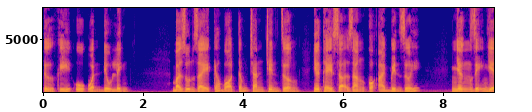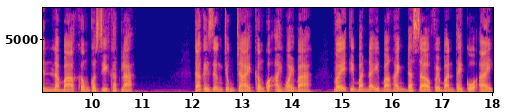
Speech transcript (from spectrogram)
tử khí u uẩn điêu linh. Bà run rẩy kéo bỏ tấm chăn trên giường, như thể sợ rằng có ai bên dưới. Nhưng dĩ nhiên là bà không có gì khác lạ. Cả cái giường trống trải không có ai ngoài bà. Vậy thì ban nãy bà hành đã sợ về bàn tay của ai?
